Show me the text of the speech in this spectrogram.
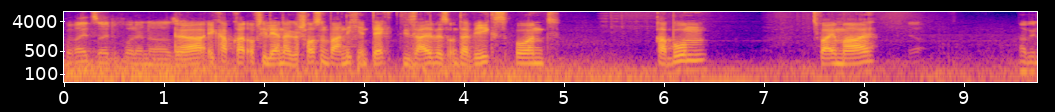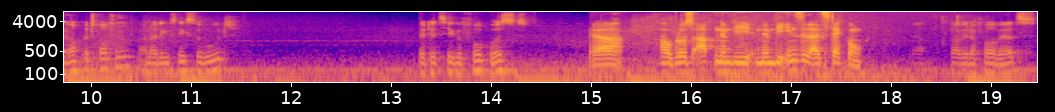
Bereitseite vor der Nase. Ja, ich habe gerade auf die Leander geschossen, war nicht entdeckt. Die Salve ist unterwegs und Rabum zweimal. Ja. Habe ihn auch getroffen, allerdings nicht so gut. Wird jetzt hier gefokust. Ja, hau bloß ab, nimm die, nimm die Insel als Deckung. Ja, fahr wieder vorwärts.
